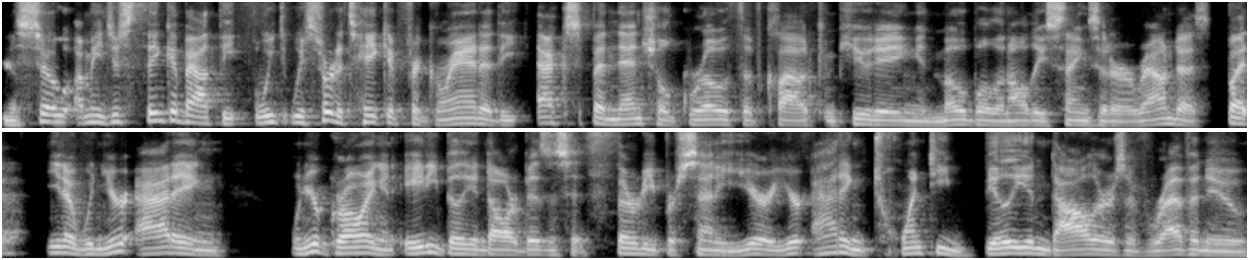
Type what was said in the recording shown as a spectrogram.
yeah. so I mean, just think about the we we sort of take it for granted the exponential growth of cloud computing and mobile and all these things that are around us. But you know, when you're adding when you're growing an $80 billion business at 30% a year, you're adding $20 billion of revenue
